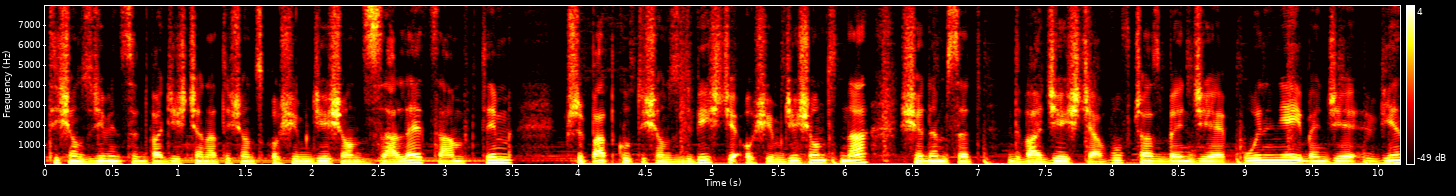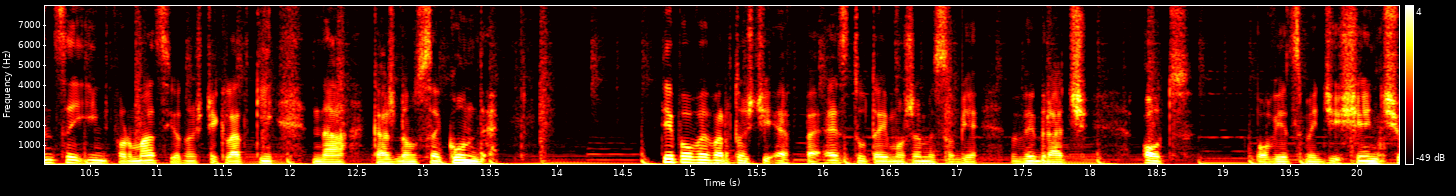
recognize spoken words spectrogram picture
1920 na 1080. Zalecam w tym przypadku 1280 na 720. Wówczas będzie płynniej, będzie więcej informacji odnośnie klatki na każdą sekundę. Typowe wartości FPS tutaj możemy sobie wybrać od powiedzmy 10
